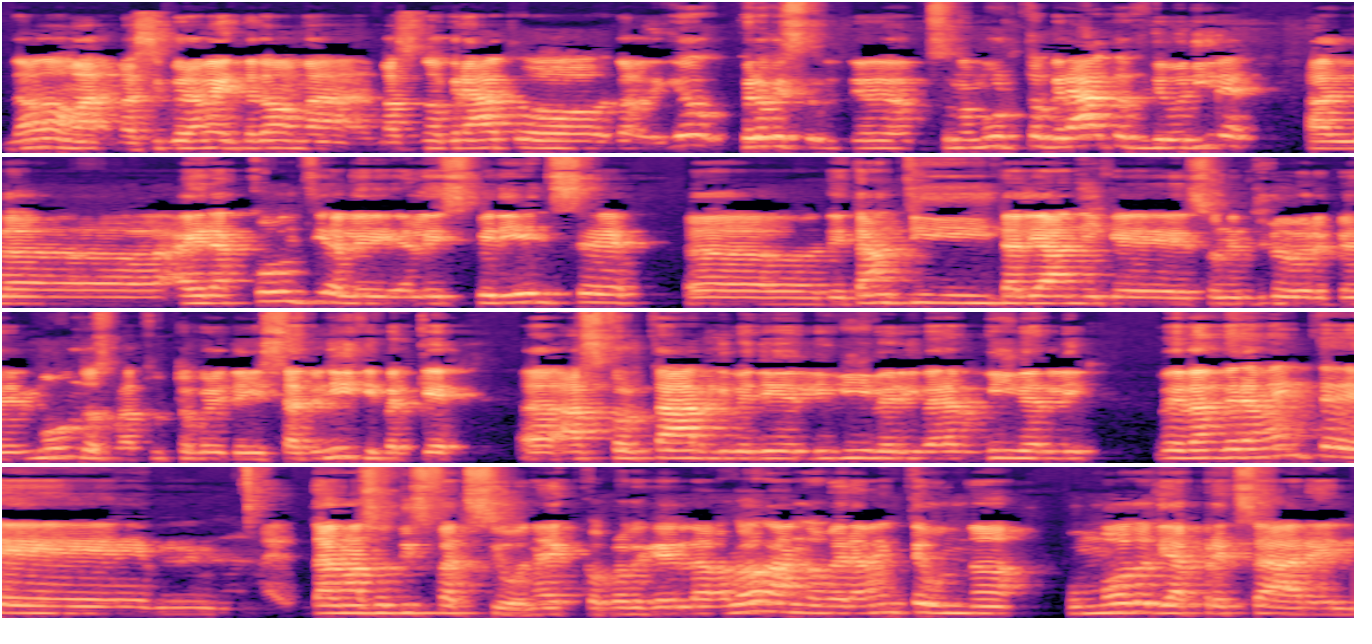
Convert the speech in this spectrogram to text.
No, no, ma, ma sicuramente no, ma, ma sono grato. No, io quello che sono, sono, molto grato, ti devo dire, al, ai racconti, alle, alle esperienze uh, dei tanti italiani che sono in giro per nel mondo, soprattutto quelli degli Stati Uniti, perché uh, ascoltarli, vederli, viverli, viverli veramente mh, dà una soddisfazione, ecco, che loro hanno veramente un, un modo di apprezzare il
